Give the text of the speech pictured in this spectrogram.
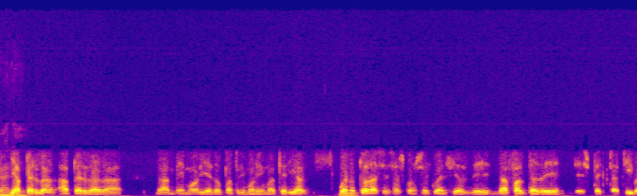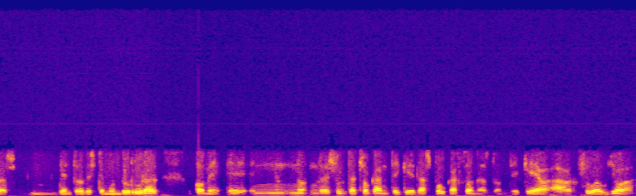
Carai. e a perda, a perda da, da memoria e do patrimonio material. Bueno, todas esas consecuencias de, da falta de, de expectativas dentro deste mundo rural, home, eh, no, resulta chocante que das poucas zonas donde que a, a súa Ulloa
